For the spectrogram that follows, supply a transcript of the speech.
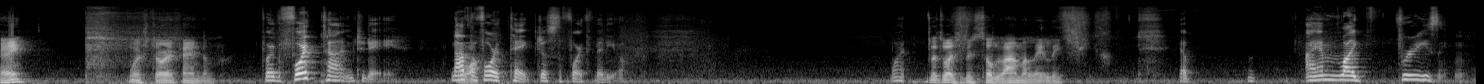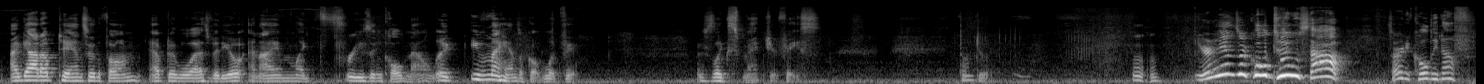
Okay. More story fandom. For the fourth time today. Not Wow. the fourth take, just the fourth video. What? That's why she's been so llama lately. Yep. I am like freezing. I got up to answer the phone after the last video, and I am like freezing cold now. Like even my hands are cold. Look, feel. I just like smacked your face. Don't do it. Mm-mm. Your hands are cold too. Stop. It's already cold enough.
